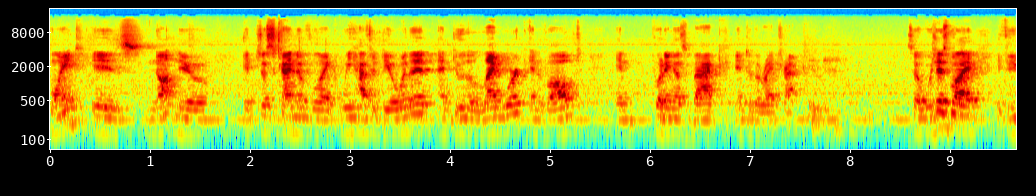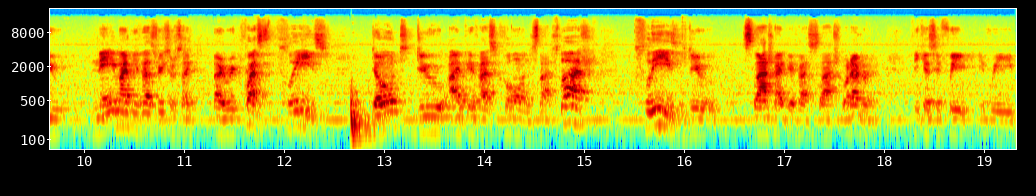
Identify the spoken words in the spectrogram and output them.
point is not new. It just kind of like we have to deal with it and do the legwork involved in putting us back into the right track. So, which is why if you name IPFS resource, like a request, please don't do IPFS colon slash slash, please do slash IPFS slash whatever. Because if we, if we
